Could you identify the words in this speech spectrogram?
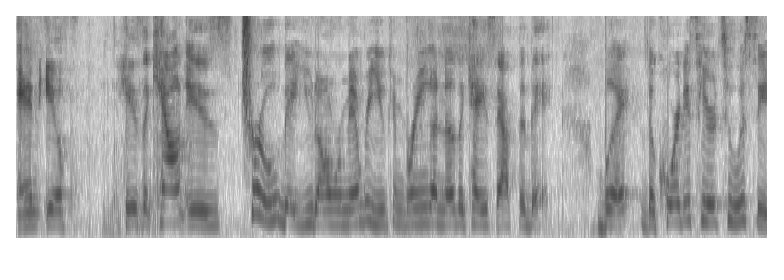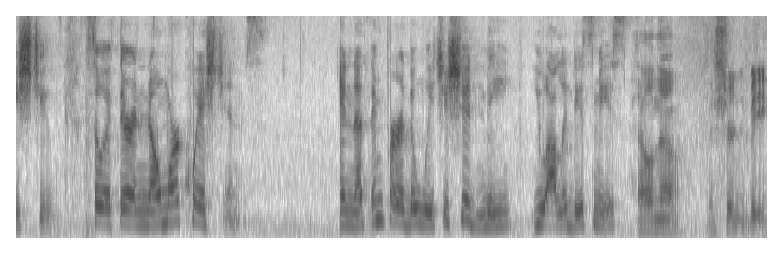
And if his account is true that you don't remember, you can bring another case after that. But the court is here to assist you. So if there are no more questions and nothing further, which it shouldn't be, you all are dismissed. Hell no, it shouldn't be.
